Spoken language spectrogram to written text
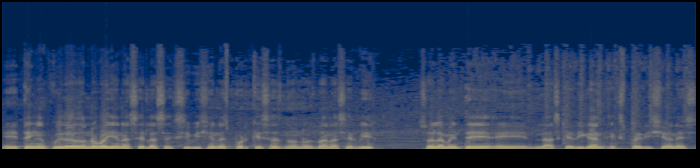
Eh, tengan cuidado, no vayan a hacer las exhibiciones porque esas no nos van a servir. Solamente eh, las que digan expediciones,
